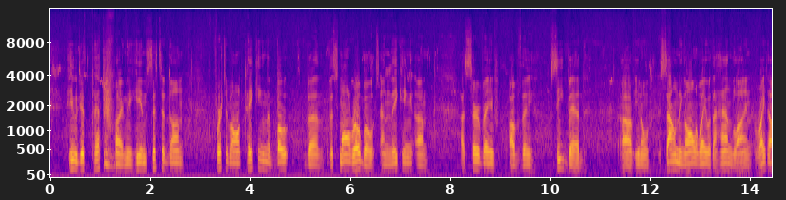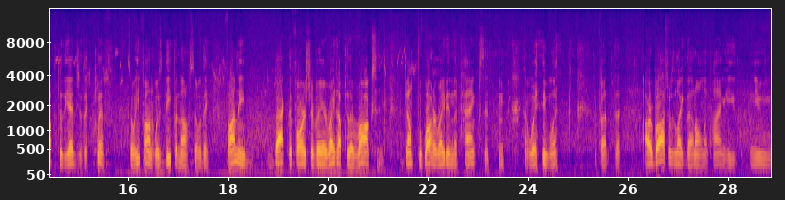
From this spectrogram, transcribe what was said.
he was just petrified. And he insisted on, first of all, taking the boat, the the small rowboats, and making um, a survey of the seabed. Uh, you know, sounding all the way with a hand line right up to the edge of the cliff. So he found it was deep enough. So they finally backed the forest surveyor right up to the rocks and dumped the water right in the tanks and, away he went. But uh, our boss was like that all the time. He knew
